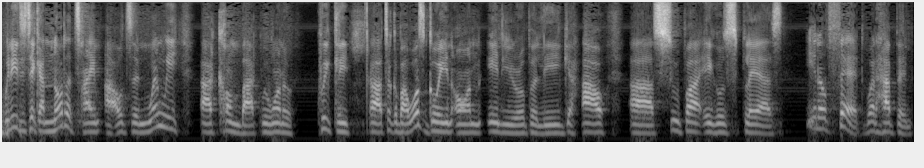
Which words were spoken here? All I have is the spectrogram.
We need to take another time out, and when we uh, come back, we want to quickly uh, talk about what's going on in the Europa League, how uh, Super Eagles players, you know, fed what happened.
